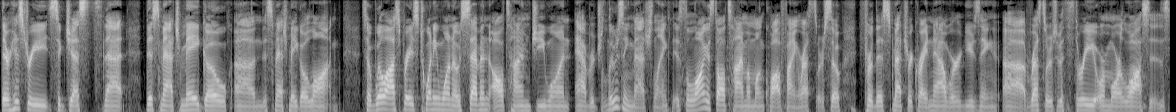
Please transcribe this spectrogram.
their history suggests that this match may go uh, this match may go long. So Will Ospreay's 2107 all-time G1 average losing match length is the longest all-time among qualifying wrestlers. So for this metric right now, we're using uh, wrestlers with three or more losses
